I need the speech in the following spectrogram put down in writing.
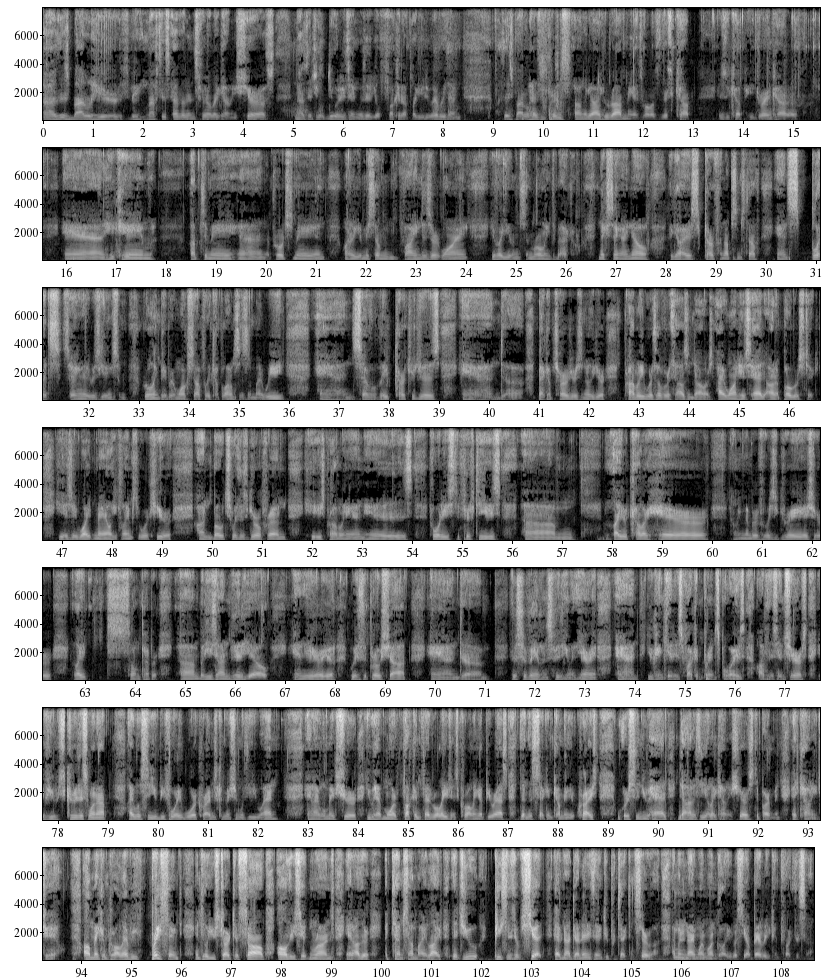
Uh, this bottle here is being left as evidence for LA County sheriffs. Not that you'll do anything with it, you'll fuck it up like you do everything. This bottle has prints on the guy who robbed me, as well as this cup is the cup he drank out of. And he came up to me and approached me and wanted to give me some fine dessert wine if I give him some rolling tobacco. Next thing I know, the guy is scarfing up some stuff and splits, saying that he was getting some rolling paper and walks off with a couple ounces of my weed and several vape cartridges and uh, backup chargers and other gear, probably worth over a thousand dollars. I want his head on a pogo stick. He is a white male. He claims to work here on boats with his girlfriend. He's probably in his 40s to 50s. Um, lighter color hair. I don't remember if it was grayish or light salt and pepper. Um, but he's on video in the area with the pro shop and um, the surveillance video in the area, and you can get his fucking prints boys, off this. And sheriffs, if you screw this one up, I will see you before a war crimes commission with the UN, and I will make sure you have more fucking federal agents crawling up your ass than the second coming of Christ, worse than you had down at the LA County Sheriff's Department at county jail. I'll make them crawl every precinct until you start to solve all these hit and runs and other attempts on my life that you pieces of shit have not done anything to protect and serve. I'm going to 911 call you. Let's see how badly you can fuck this up.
